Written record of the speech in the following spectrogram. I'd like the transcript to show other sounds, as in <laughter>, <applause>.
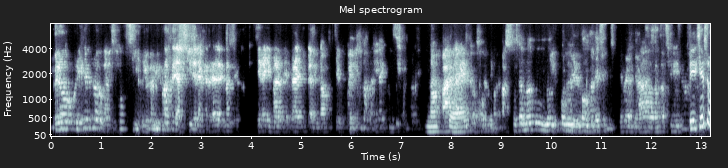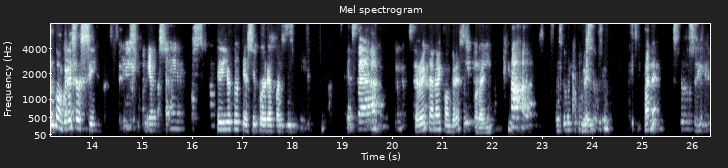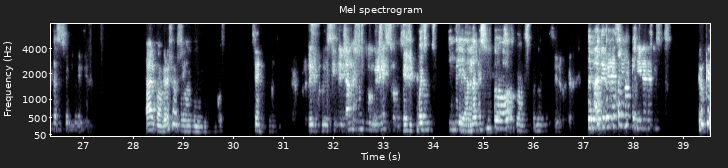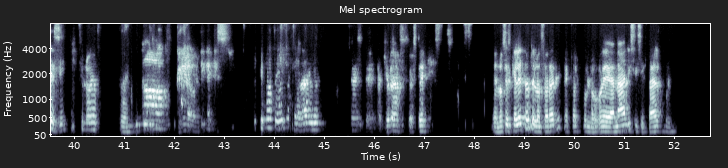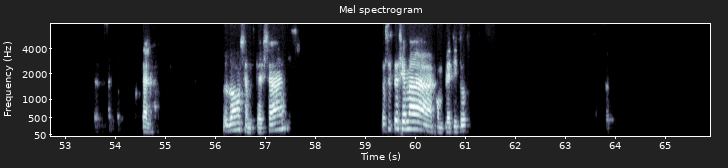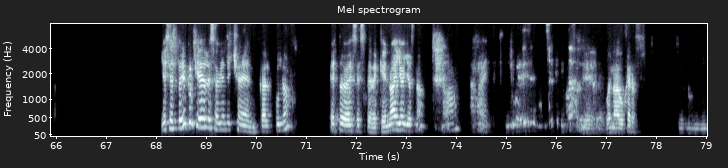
Pero, por ejemplo, sí, yo mi profe así de la carrera de máster quisiera llevar de práctica, digamos, que puede. No. eh, Sí, sí es un congreso, sí. podría pasar. Sí, yo creo que sí podría pasar. Está. Pero ahorita no hay congresos por ahí. ¿Vale? Ah, el congreso, sí. Sí. Pues, Si necesitamos un congreso. Pues, y de análisis todo, pues, de veras, sí, no tienen análisis? Creo que sí. Sí lo veo. No, creo, diga que sí. Este, aquí las, este, de los esqueletos de los horarios de cálculo, de análisis y cálculo. Dale. Pues vamos a empezar. Pues este se llama completitud. Y es esto, yo creo que ya les habían dicho en cálculo. Esto es este de que no hay hoyos, ¿no? No. Eh, bueno, agujeros. Son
